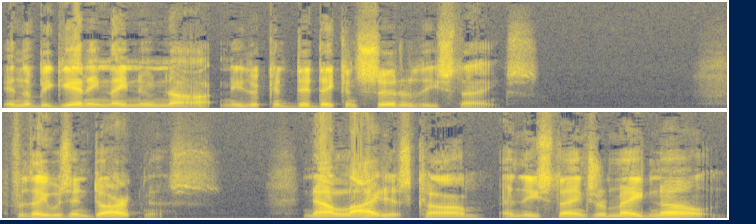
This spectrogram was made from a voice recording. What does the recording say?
in the beginning they knew not, neither did they consider these things. For they was in darkness. Now light has come, and these things are made known.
